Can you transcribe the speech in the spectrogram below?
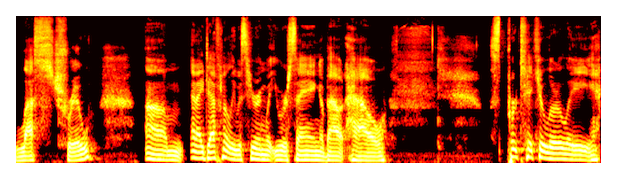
less true. Um and i definitely was hearing what you were saying about how particularly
